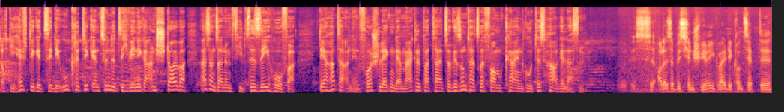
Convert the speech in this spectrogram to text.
Doch die heftige CDU-Kritik entzündet sich weniger an Stoiber als an seinem Vize Seehofer. Der hatte an den Vorschlägen der Merkel-Partei zur Gesundheitsreform kein gutes Haar gelassen ist alles ein bisschen schwierig, weil die Konzepte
